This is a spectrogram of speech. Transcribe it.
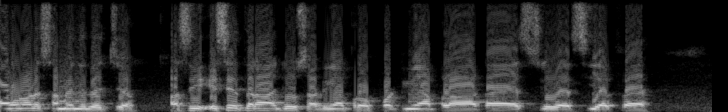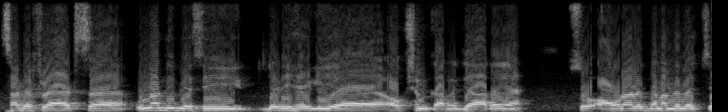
ਆਉਣ ਵਾਲੇ ਸਮੇਂ ਦੇ ਵਿੱਚ ਅਸੀਂ ਇਸੇ ਤਰ੍ਹਾਂ ਜੋ ਸਾਡੀਆਂ ਪ੍ਰਾਪਰਟੀਆਂ ਪਲਾਟ ਹੈ ਐਸਯੂ ਐਸਸੀਐਫ ਹੈ ਸਾਡੇ ਫਲੈਟਸ ਹੈ ਉਹਨਾਂ ਦੀ ਵੀ ਅਸੀਂ ਜਿਹੜੀ ਹੈਗੀ ਹੈ ਆਕਸ਼ਨ ਕਰਨ ਜਾ ਰਹੇ ਹਾਂ ਸੋ ਆਉਣ ਵਾਲੇ ਦਿਨਾਂ ਦੇ ਵਿੱਚ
